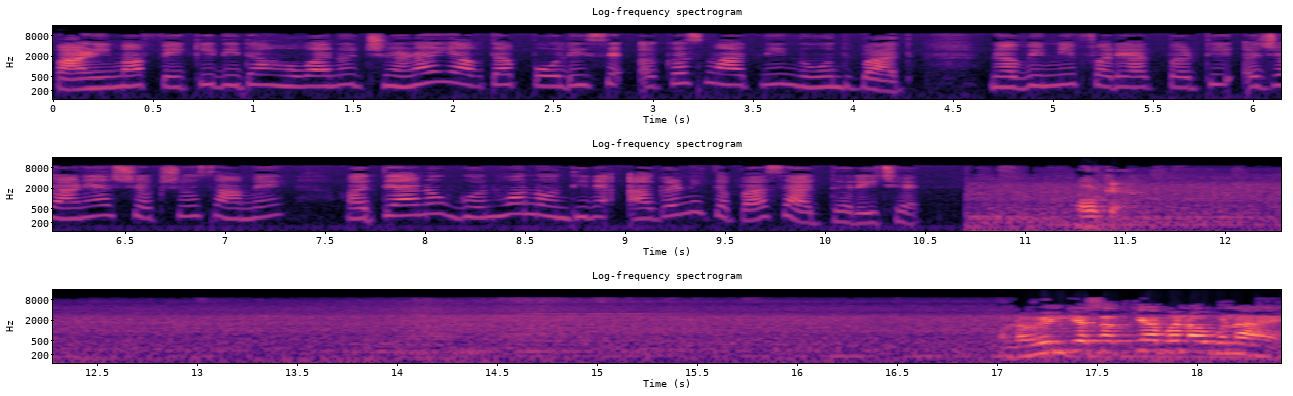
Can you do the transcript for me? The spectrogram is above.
પાણીમાં ફેંકી દીધા હોવાનું જણાઈ આવતા પોલીસે અકસ્માતની નોંધ બાદ નવીનની ફરિયાદ પરથી અજાણ્યા શખ્સો સામે હત્યાનો ગુન્હો નોંધીને આગળની તપાસ હાથ ધરી છે ओके और नवीन के साथ क्या बनाव बना है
